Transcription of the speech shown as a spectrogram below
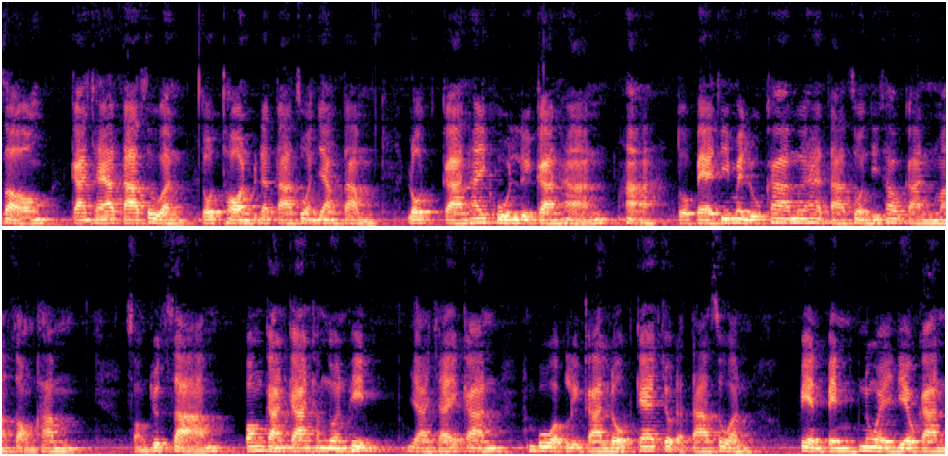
2.2 การใช้อัตราส่วน ลดทอนเป็นอัตราส่วนอย่างต่ำลดการให้คูณหรือการหาร หา ตัวแปรที่ไม่รู้ค่าเมื่อให้อัตราส่วนที่เท่ากันมา 2 คำ 2.3 ป้องกันการคำนวณผิด อย่าใช้การบวกหรือการลบแก้โจทย์อัตราส่วน เปลี่ยนเป็นหน่วยเดียวกัน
